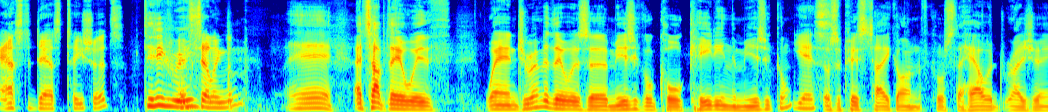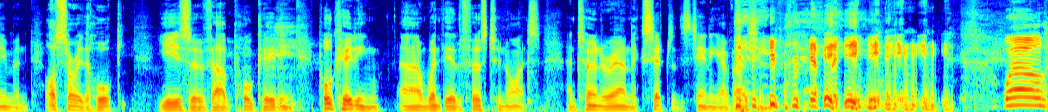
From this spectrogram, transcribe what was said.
Oust Doust t-shirts Did he really? and really? selling them? Yeah. It's up there with when, do you remember there was a musical called Keating the Musical? Yes. There was a piss take on, of course, the Howard regime and, oh, sorry, the Hawke years of uh, Paul Keating. Paul Keating uh, went there the first two nights and turned around and accepted the standing ovation. really? well,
